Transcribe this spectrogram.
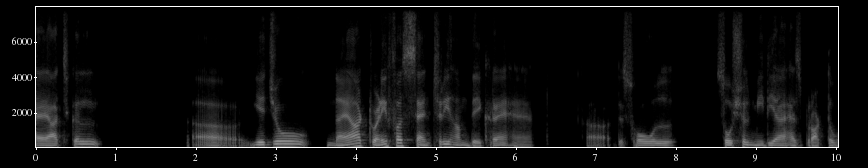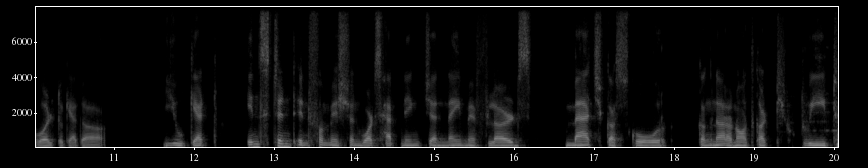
है आजकल ये जो नया ट्वेंटी फ़र्स्ट सेंचुरी हम देख रहे हैं this whole social media has brought the world together you get instant information what's happening chennai mein floods match ka score कंगना रनौत का ट्वीट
